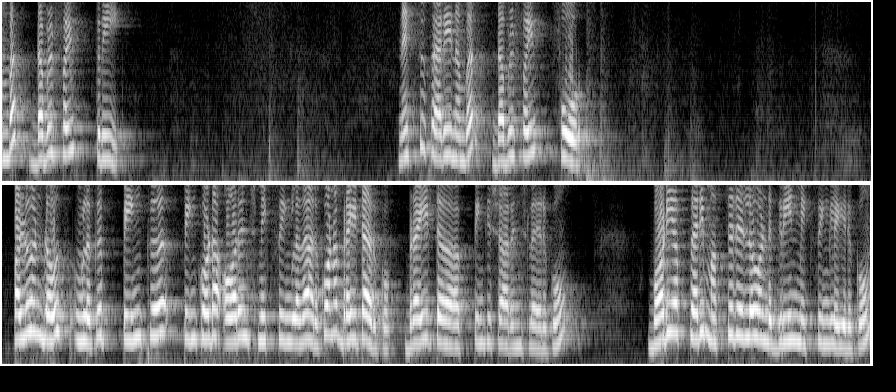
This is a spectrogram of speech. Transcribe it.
number double five three next sari number double five four பல்லுவன் அண்ட் ப்ளவுஸ் உங்களுக்கு பிங்க்கு பிங்கோட ஆரஞ்சு மிக்சிங்கில் தான் இருக்கும். ஆனால் பிரைட்டாக இருக்கும். பிரைட் பிங்கிஷ் ஆரஞ்சில் இருக்கும். Body off saree mustard yellow and green மிக்சிங்கில் இருக்கும்.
